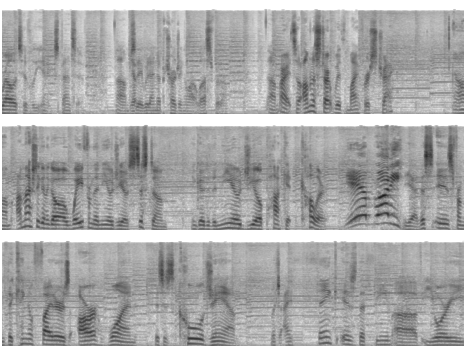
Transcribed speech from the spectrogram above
relatively inexpensive. Um, So Yep. they would end up charging a lot less for them. Um, all right, so I'm going to start with my first track. Um, I'm actually going to go away from the Neo Geo system and go to the Neo Geo Pocket Color. yeah, buddy. Yeah, this is from the King of Fighters R1. This is Cool Jam, which I think is the theme of Iori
